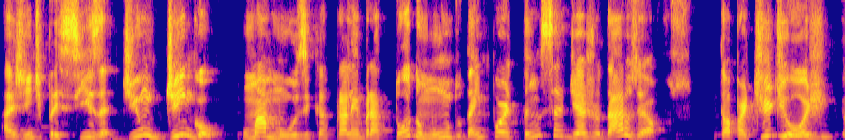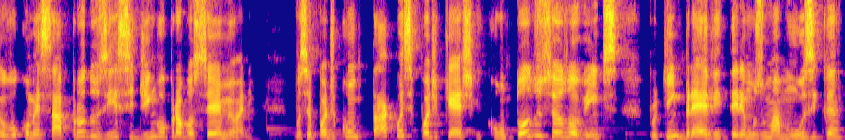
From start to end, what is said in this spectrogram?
A gente precisa de um jingle, uma música para lembrar todo mundo da importância de ajudar os elfos. Então, a partir de hoje, eu vou começar a produzir esse jingle para você, Hermione você pode contar com esse podcast e com todos os seus ouvintes, porque em breve teremos uma música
